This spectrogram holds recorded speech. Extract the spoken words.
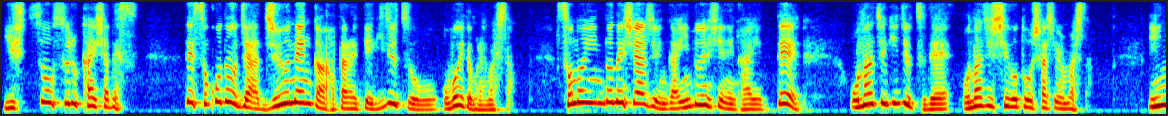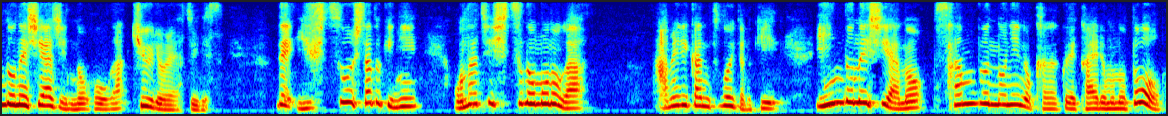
輸出をする会社です。で、そこのじゃあ10年間働いて技術を覚えてもらいました。そのインドネシア人がインドネシアに帰って、同じ技術で同じ仕事をし始めました。インドネシア人の方が給料安いです。で、輸出をしたときに、同じ質のものがアメリカに届いたとき、インドネシアの3分の2の価格で買えるものと、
